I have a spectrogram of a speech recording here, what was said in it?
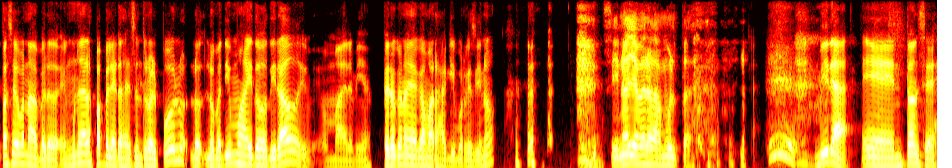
paseo, para nada, pero en una de las papeleras del centro del pueblo lo, metimos ahí todo tirado y, oh, madre mía, espero que no haya cámaras aquí porque si no... si no, llevará la multa. Mira, eh, entonces,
